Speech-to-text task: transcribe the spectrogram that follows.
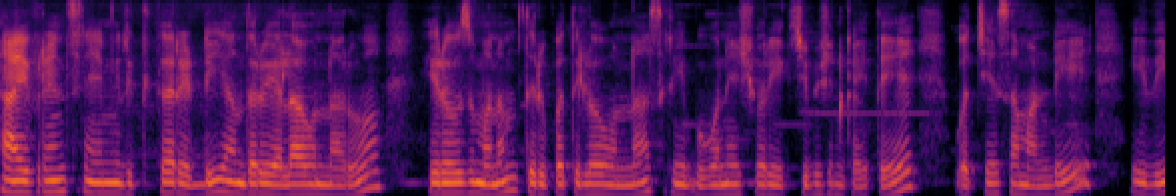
హాయ్ ఫ్రెండ్స్ నేను రితికా రెడ్డి. అందరూ ఎలా ఉన్నారు? ఈరోజు మనం తిరుపతిలో ఉన్న శ్రీ భువనేశ్వరి ఎగ్జిబిషన్కి అయితే వచ్చేసామండి. ఇది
